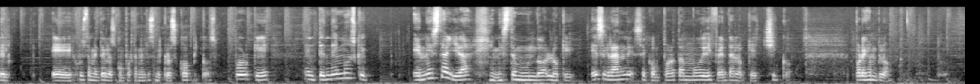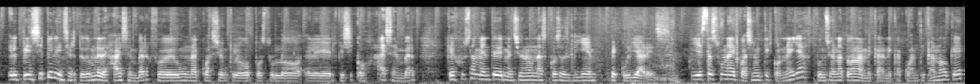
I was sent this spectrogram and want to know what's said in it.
del, eh, justamente de los comportamientos microscópicos, porque entendemos que en esta vida, en este mundo, lo que es grande se comporta muy diferente a lo que es chico. Por ejemplo, el principio de incertidumbre de Heisenberg fue una ecuación que luego postuló el, físico Heisenberg, que justamente menciona unas cosas bien peculiares. Y esta es una ecuación que con ella funciona toda la mecánica cuántica, ¿no? Que,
